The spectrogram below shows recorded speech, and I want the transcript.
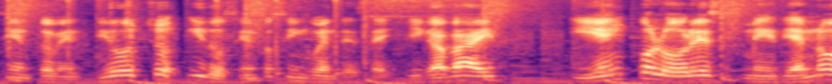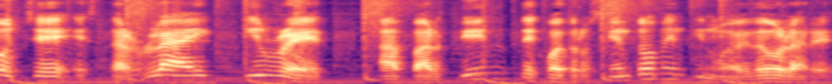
128 y 256 GB y en colores medianoche, Starlight y Red a partir de 429 dólares.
